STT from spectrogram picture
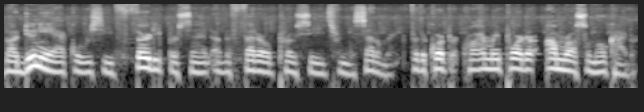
Bawduniak will receive 30% of the federal proceeds from the settlement. For the Corporate Crime Reporter, I'm Russell Mokhiber.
